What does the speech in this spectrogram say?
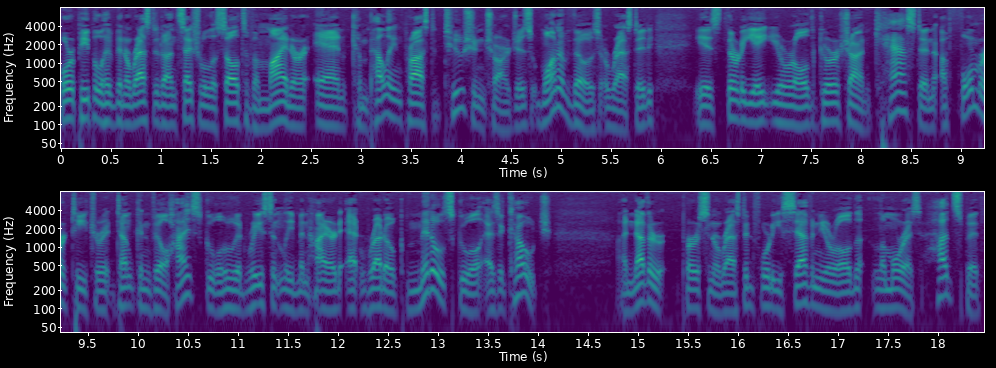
Four people have been arrested on sexual assault of a minor and compelling prostitution charges. One of those arrested is 38 year old Gershon Caston, a former teacher at Duncanville High School who had recently been hired at Red Oak Middle School as a coach. Another person arrested, 47 year old Lamoris Hudspeth,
